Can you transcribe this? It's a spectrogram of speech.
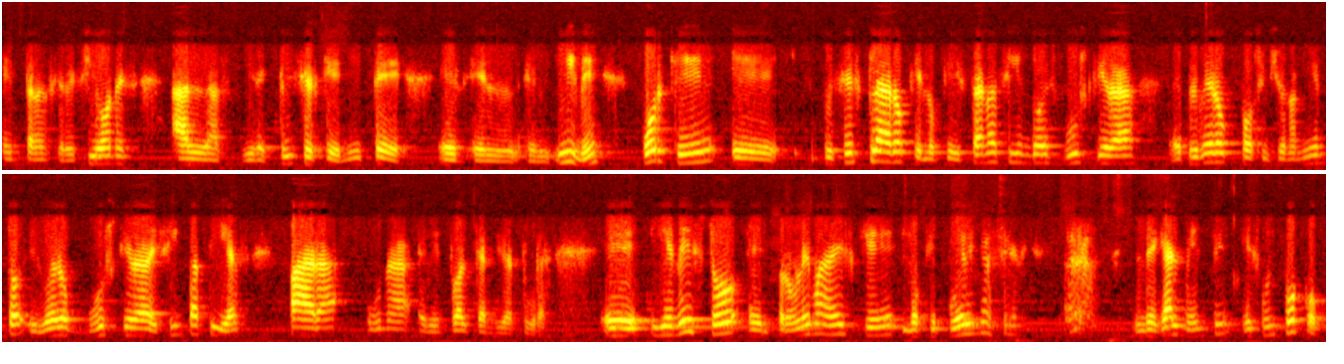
en transgresiones a las directrices que emite el, el, INE, porque eh, pues es claro que lo que están haciendo es búsqueda, eh, primero posicionamiento y luego búsqueda de simpatías para una eventual candidatura. Eh, y en esto el problema es que lo que pueden hacer legalmente es muy poco.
